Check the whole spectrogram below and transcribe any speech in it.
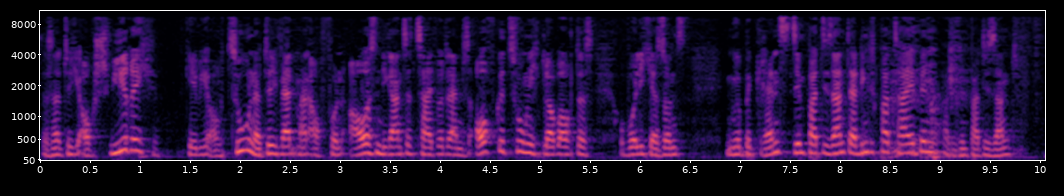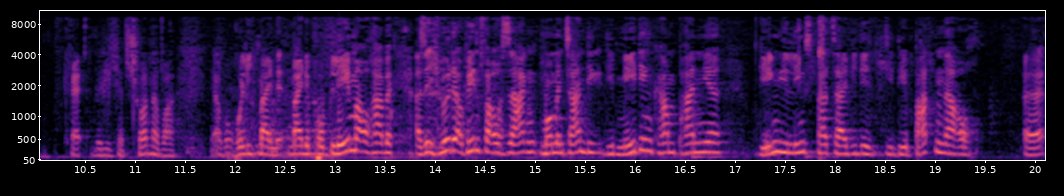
Das ist natürlich auch schwierig, gebe ich auch zu. Natürlich wird man auch von außen die ganze Zeit wird einem das aufgezogen. Ich glaube auch, dass, obwohl ich ja sonst nur begrenzt Sympathisant der Linkspartei bin, also Sympathisant will ich jetzt schon, aber ja, obwohl ich meine, meine Probleme auch habe. Also ich würde auf jeden Fall auch sagen, momentan die, die Medienkampagne gegen die Linkspartei, wie die, die Debatten da auch äh,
